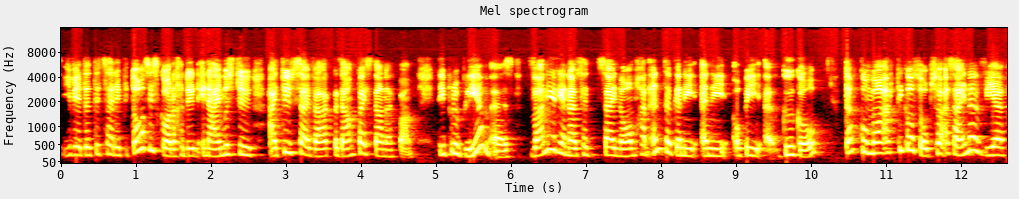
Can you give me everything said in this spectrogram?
jy weet, dit het sy reputasie skade gedoen en hy moes toe hy toe sy werk bedank by Standard Bank. Die probleem is wanneer jy nou sy sy naam gaan intik in die in die op die uh, Google, dan kom daar artikels op. So as hy nou weer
